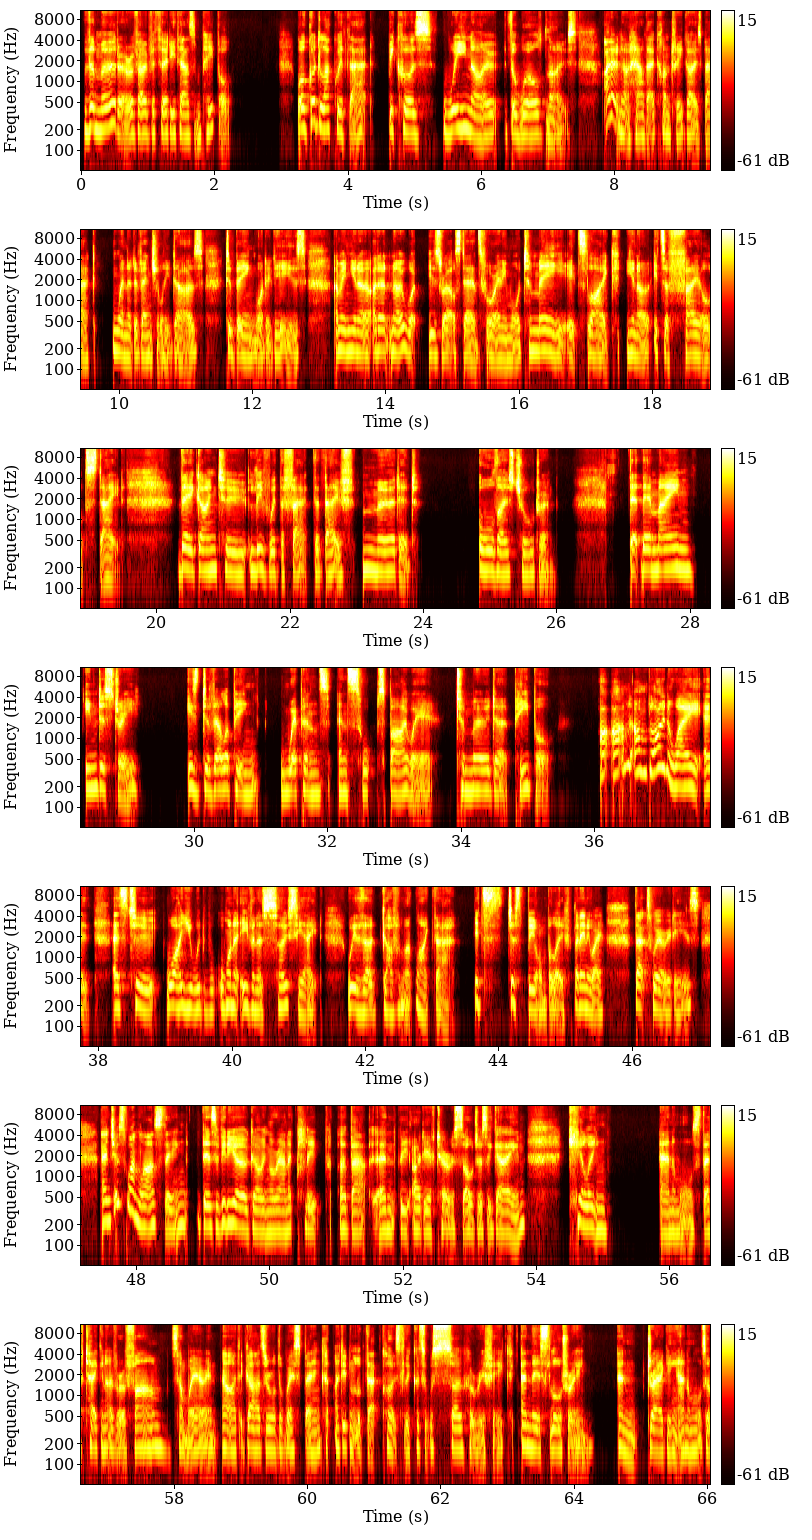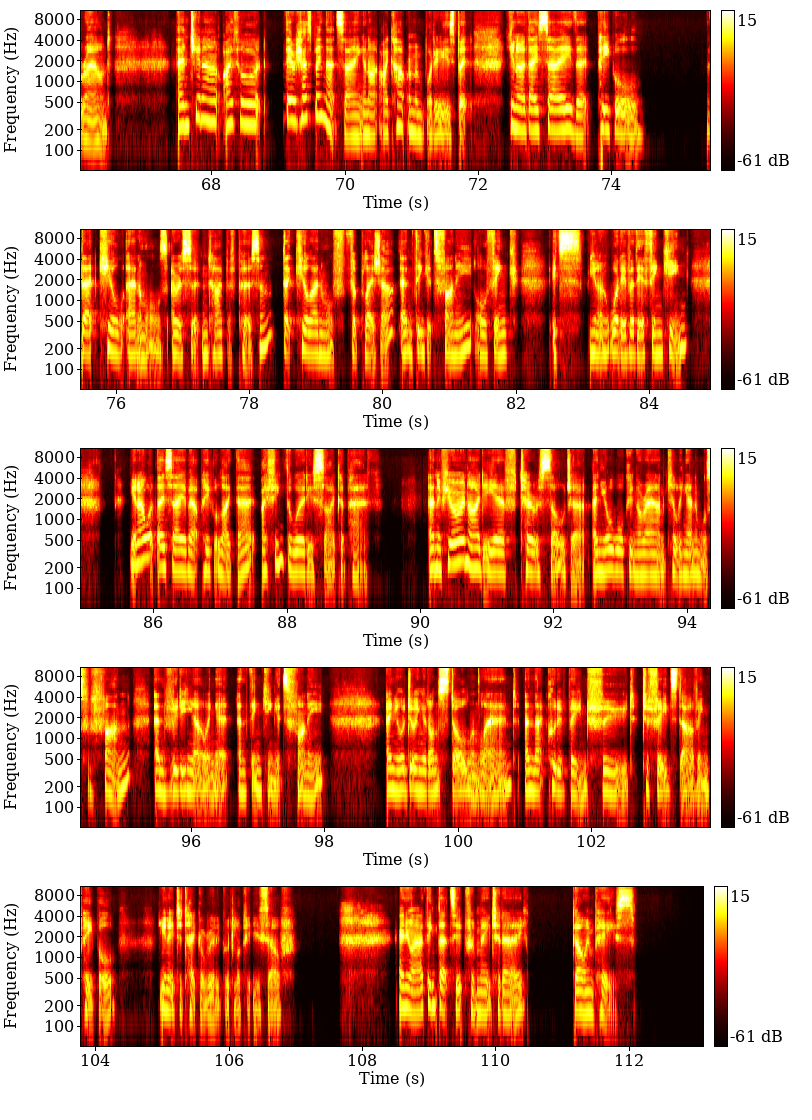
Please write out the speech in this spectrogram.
the murder of over 30,000 people. Well, good luck with that because we know the world knows. I don't know how that country goes back when it eventually does to being what it is. I mean, you know, I don't know what Israel stands for anymore. To me, it's like, you know, it's a failed state. They're going to live with the fact that they've murdered all those children, that their main industry is developing weapons and spyware to murder people. I, am blown away as, as to why you would want to even associate with a government like that. it's just beyond belief. But anyway, that's where it is. And just one last thing there's a video going around a clip about, and the IDF terrorist soldiers again killing animals. They've taken over a farm somewhere in either Gaza or the West Bank. I didn't look that closely because it was so horrific. And they're slaughtering and dragging animals around. And, you know, I thought, there has been that saying, and I, I can't remember what it is, but you know, they say that people that kill animals are a certain type of person that kill animals for pleasure and think it's funny or think it's, you know, whatever they're thinking. You know what they say about people like that? I think the word is psychopath. And if you're an IDF terrorist soldier and you're walking around killing animals for fun and videoing it and thinking it's funny, and you're doing it on stolen land, and that could have been food to feed starving people, you need to take a really good look at yourself. Anyway, I think that's it from me today. Go in peace.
